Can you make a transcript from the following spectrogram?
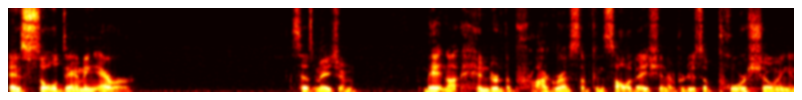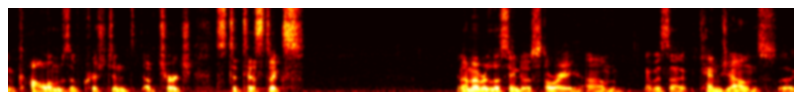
and soul damning error? says Machen, may it not hinder the progress of consolidation and produce a poor showing in columns of Christian of church statistics. And I remember listening to a story. Um, it was uh, Ken Jones, uh,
